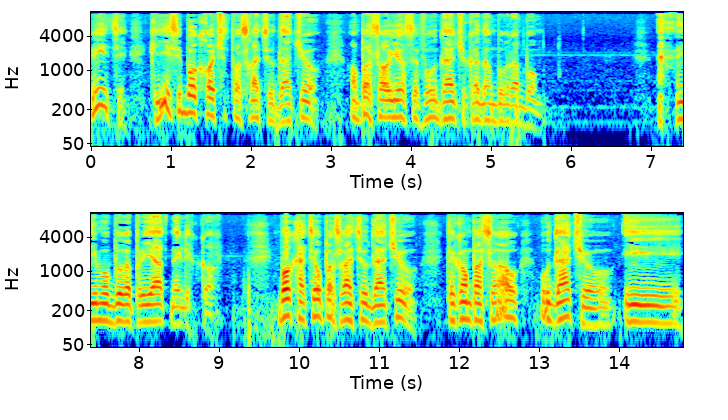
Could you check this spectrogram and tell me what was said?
Видите, если Бог хочет послать удачу, он послал Иосифу удачу, когда он был рабом. Ему было приятно и легко. Бог хотел послать удачу, так он послал удачу и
